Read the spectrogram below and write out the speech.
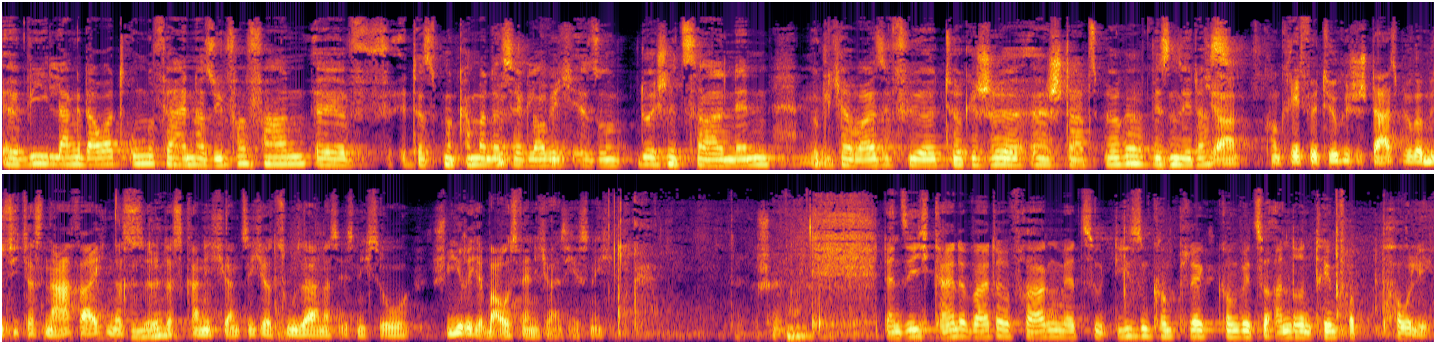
Ja. Äh, wie lange dauert ungefähr ein Asylverfahren? Äh, das kann man das ja, glaube ich, so Durchschnittszahl nennen, mhm. möglicherweise für türkische äh, Staatsbürger. Wissen Sie das? Ja, konkret für türkische Staatsbürger müsste ich das nachreichen. Das, das kann ich ganz sicher zusagen. Das ist nicht so schwierig, aber auswendig weiß ich es nicht. Okay. Dankeschön. Dann sehe ich keine weiteren Fragen mehr zu diesem Komplex. Kommen wir zu anderen Themen. Frau Pauli.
